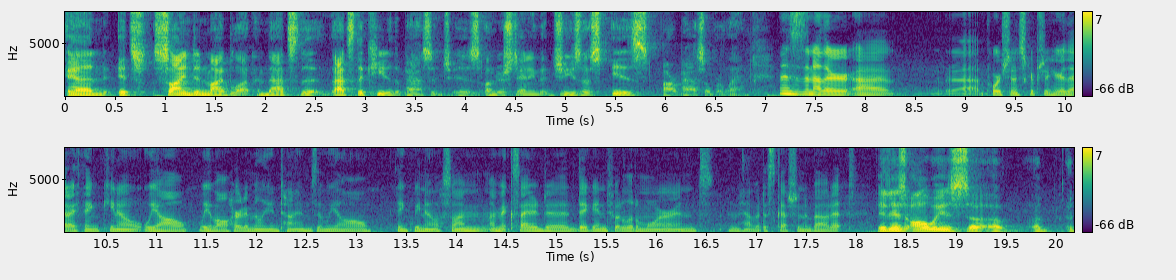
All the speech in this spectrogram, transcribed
And it's signed in my blood. And that's the that's the key to the passage is understanding that Jesus is our Passover lamb. This is another uh, uh, portion of scripture here that I think you know we all we've all heard a million times and we all think we know. So I'm I'm excited to dig into it a little more and and have a discussion about it. It is always a, a, a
